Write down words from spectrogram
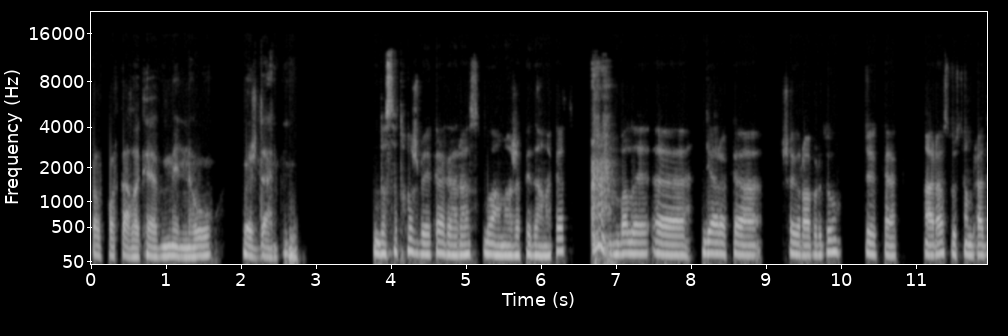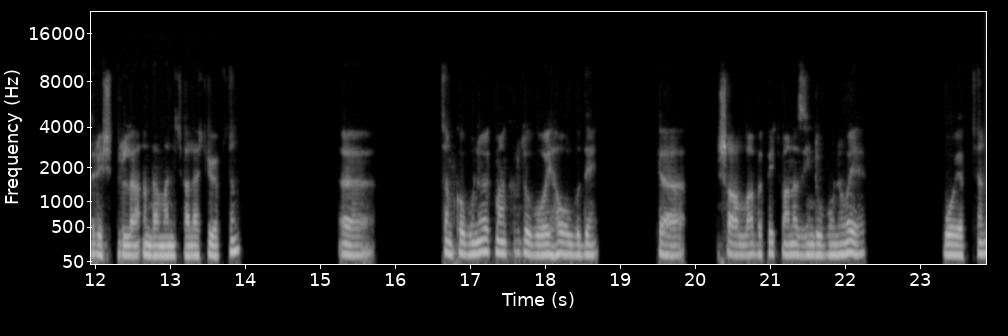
بەڵ پۆرتالەکە بمێنەوە و بەشدار بن دەستت خۆش بێ کاک ئاراس بۆ ئاماژە پێدانەکەت بەڵێ دیارە کە شەوی ڕابردوو کاک ئاراس و چەند برادریش تر لە ئەندامانی چالاکی وێ بچن چەند کۆبوونەوەکمان کردو بۆی هەوڵ بدەین کە شاءله بە پێی توانە زیندوو بوونەوەیە بۆ وێ بچن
